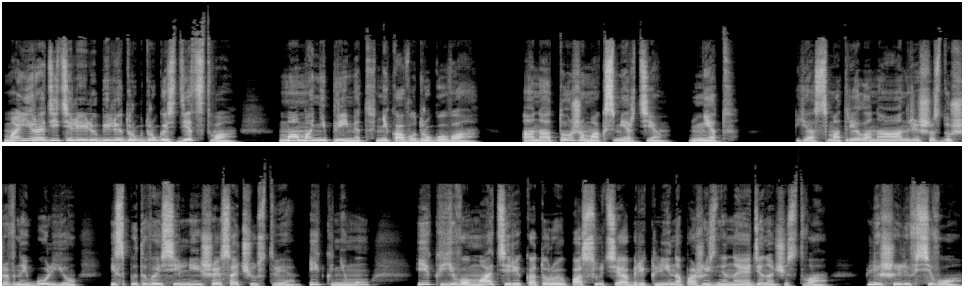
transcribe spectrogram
Мои родители любили друг друга с детства. Мама не примет никого другого. Она тоже маг смерти? Нет. Я смотрела на Анриша с душевной болью, испытывая сильнейшее сочувствие и к нему, к его матери, которую, по сути, обрекли на пожизненное одиночество. Лишили всего.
